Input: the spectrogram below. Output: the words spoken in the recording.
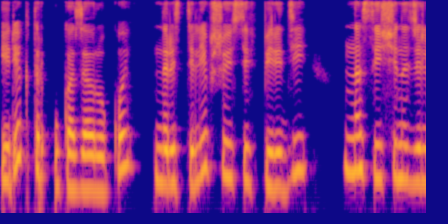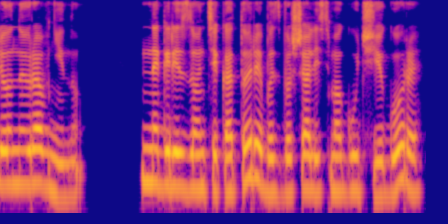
и ректор указал рукой на расстелившуюся впереди насыщенно зеленую равнину, на горизонте которой возвышались могучие горы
